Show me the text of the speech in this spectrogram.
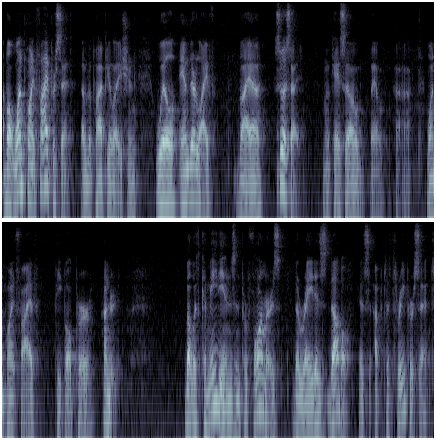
about 1.5% of the population will end their life via suicide. Okay, so well, uh, 1.5 people per 100. But with comedians and performers, the rate is double. It's up to 3%.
